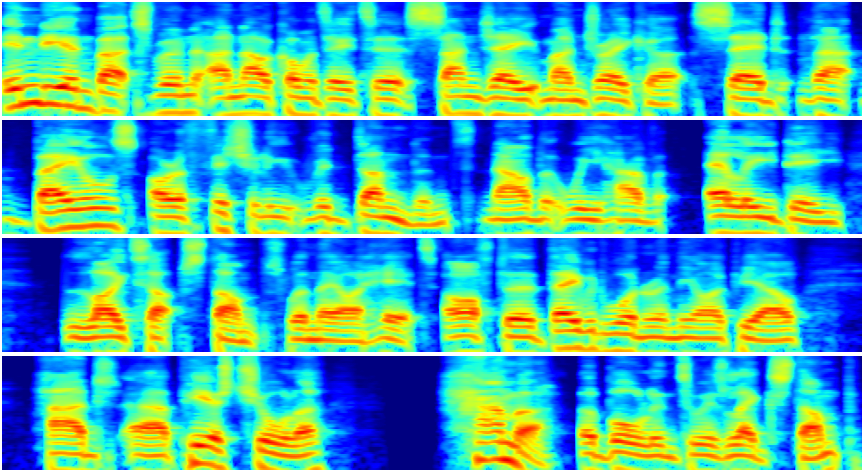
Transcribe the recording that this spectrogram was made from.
Indian batsman and now commentator Sanjay Mandrekar said that Bails are officially redundant now that we have LED light up stumps when they are hit. After David Warner in the IPL had uh, Piyush Chawla hammer a ball into his leg stump,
